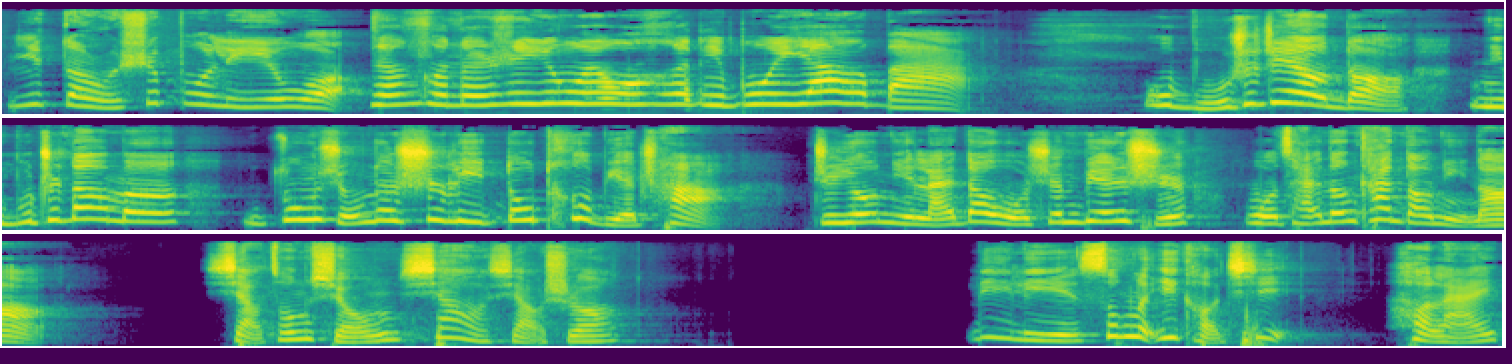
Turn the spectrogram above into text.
你总是不理我。很可能是因为我和你不一样吧？我不是这样的，你不知道吗？棕熊的视力都特别差，只有你来到我身边时，我才能看到你呢。小棕熊笑笑说：“丽丽松了一口气。后来，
